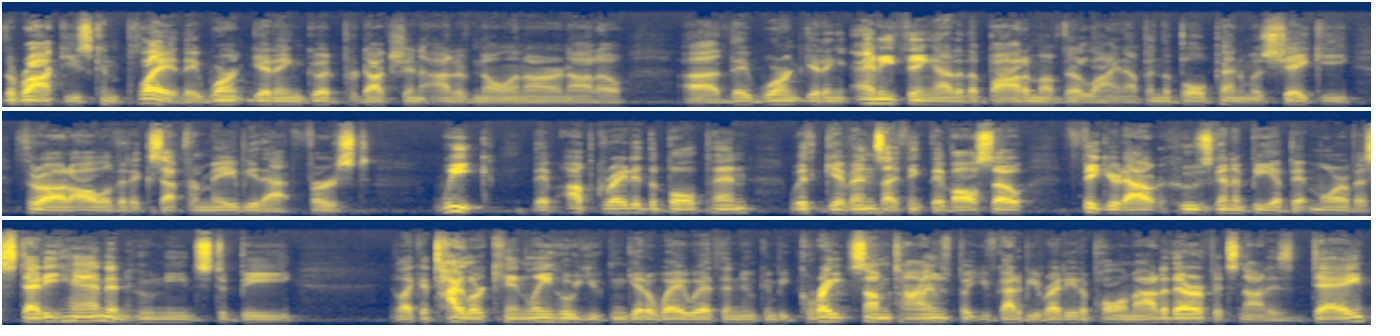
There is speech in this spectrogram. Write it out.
the Rockies can play. They weren't getting good production out of Nolan Arenado. Uh, they weren't getting anything out of the bottom of their lineup, and the bullpen was shaky throughout all of it, except for maybe that first week. They've upgraded the bullpen with Givens. I think they've also figured out who's going to be a bit more of a steady hand and who needs to be like a Tyler Kinley who you can get away with and who can be great sometimes, but you've got to be ready to pull him out of there if it's not his day.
